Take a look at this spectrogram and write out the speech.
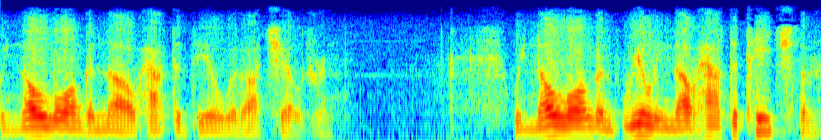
We no longer know how to deal with our children. We no longer really know how to teach them.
